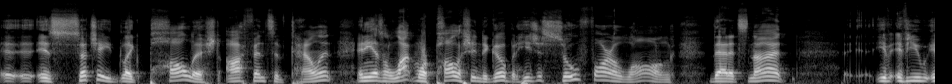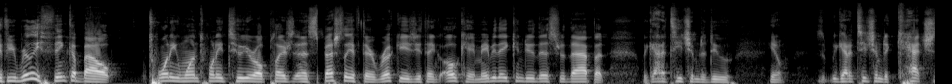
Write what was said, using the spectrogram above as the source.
is such a like polished offensive talent and he has a lot more polishing to go but he's just so far along that it's not if, if you if you really think about 21 22 year old players and especially if they're rookies you think okay maybe they can do this or that but we got to teach them to do we got to teach him to catch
